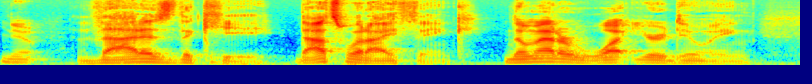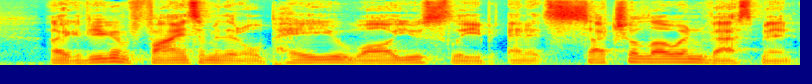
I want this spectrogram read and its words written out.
Yep. That is the key. That's what I think. No matter what you're doing, like if you can find something that will pay you while you sleep and it's such a low investment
